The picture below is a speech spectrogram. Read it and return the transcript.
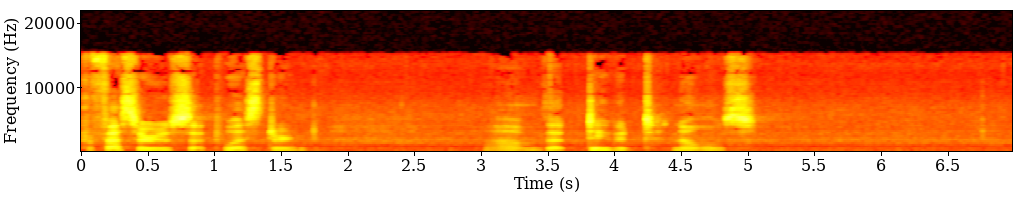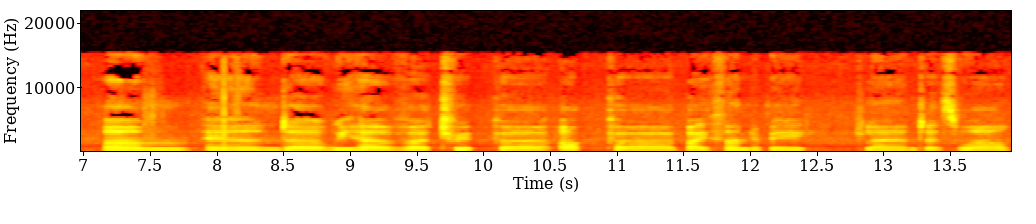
professors at Western um, that David knows. Um, and uh, we have a trip uh, up uh, by Thunder Bay planned as well.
